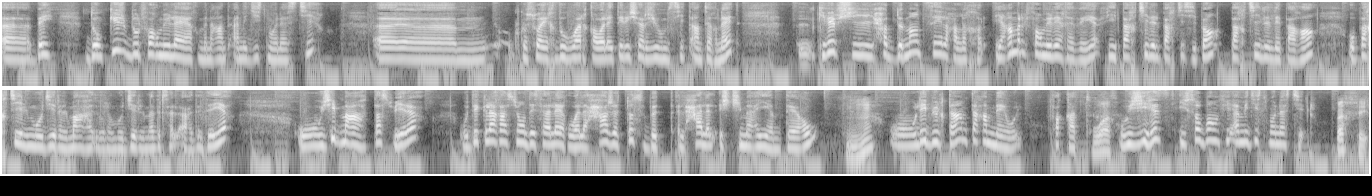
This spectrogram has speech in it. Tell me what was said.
آه باهي donc كي يجبدوا ال formulaire من عند AMIDEAST Monastir آه que ce soit ياخذوه ورقة ولا تيليشارجيوه من ال site internet كيف باش يحط demande سهل على الآخر يعمل ال formulaire هذايا فيه partie لل participant partie ل les parents و partie للمدير المعهد ولا مدير المدرسة الاعداديه ويجيب معاه تصويره و déclaration de salaire ولا حاجة تثبت الحاله الاجتماعيه نتاعو. و les bulletins نتاع مناول فقط. ويجي يهز يصوبهم في AMIDEAST Monastir parfait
